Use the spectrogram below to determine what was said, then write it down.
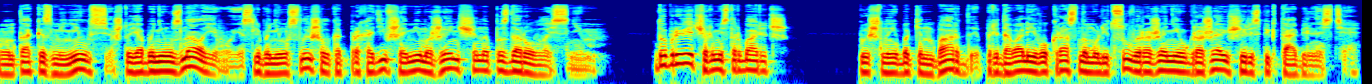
Он так изменился, что я бы не узнал его, если бы не услышал, как проходившая мимо женщина поздоровалась с ним. «Добрый вечер, мистер Барридж». Пышные бакенбарды придавали его красному лицу выражение угрожающей респектабельности.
